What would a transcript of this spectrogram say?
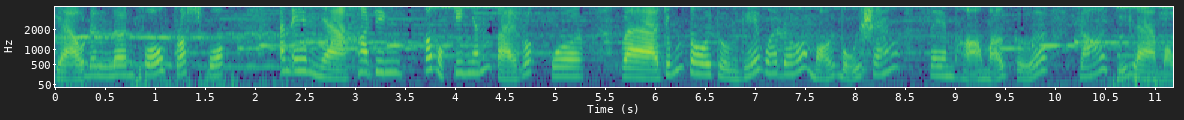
dạo lên lên phố Crosswalk. Anh em nhà Harding có một chi nhánh tại Rockwell và chúng tôi thường ghé qua đó mỗi buổi sáng xem họ mở cửa, đó chỉ là một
